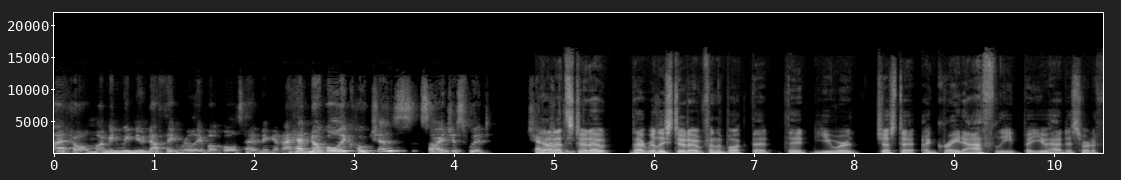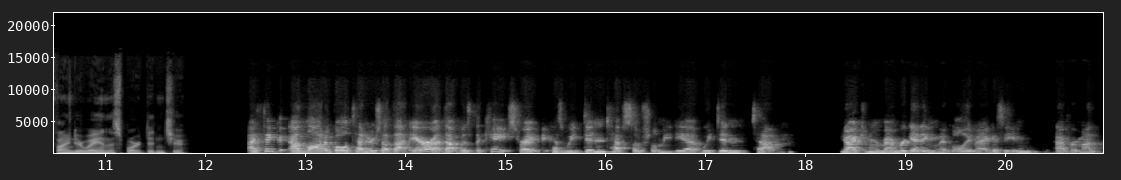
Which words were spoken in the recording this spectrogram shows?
at home. I mean, we knew nothing really about goaltending, and I had no goalie coaches, so I just would check. Yeah, that stood out. That really stood out from the book that that you were just a, a great athlete, but you had to sort of find your way in the sport, didn't you? I think a lot of goaltenders of that era, that was the case, right? Because we didn't have social media. We didn't, um, you know, I can remember getting the goalie magazine every month.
